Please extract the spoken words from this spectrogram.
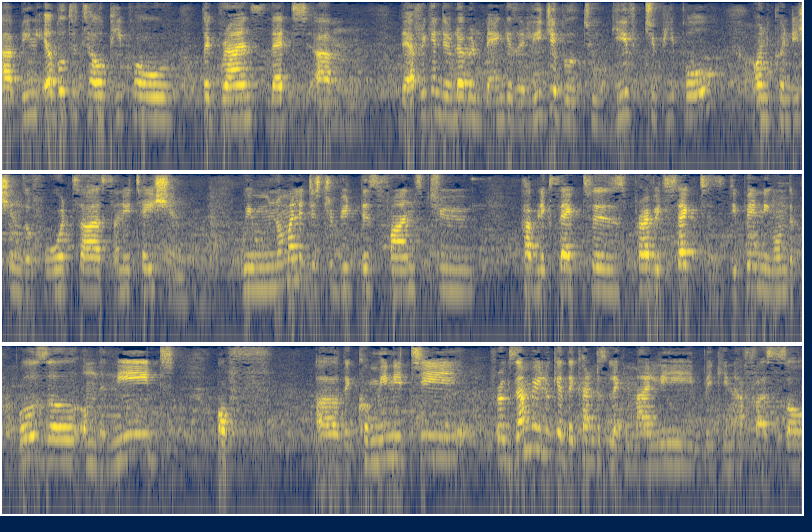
uh, being able to tell people the grants that um, the African Development Bank is eligible to give to people on conditions of water, sanitation. We normally distribute these funds to public sectors, private sectors, depending on the proposal, on the need of uh, the community. For example, you look at the countries like Mali, Burkina Faso,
